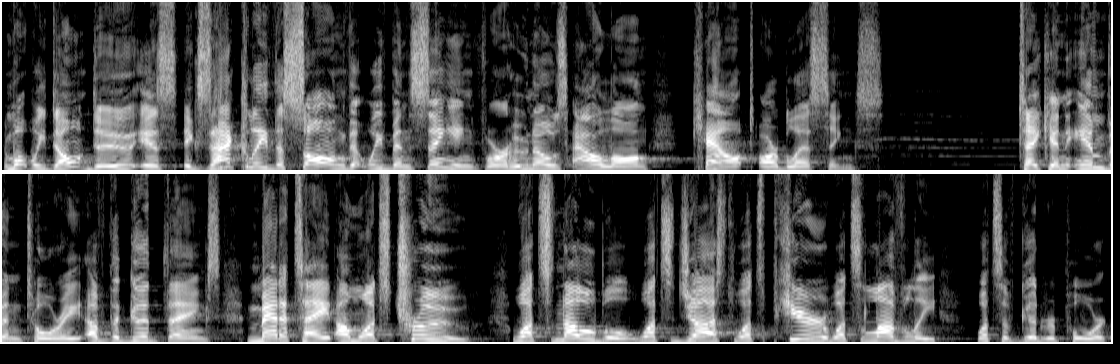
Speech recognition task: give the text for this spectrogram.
And what we don't do is exactly the song that we've been singing for who knows how long count our blessings. Take an inventory of the good things. Meditate on what's true, what's noble, what's just, what's pure, what's lovely, what's of good report,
